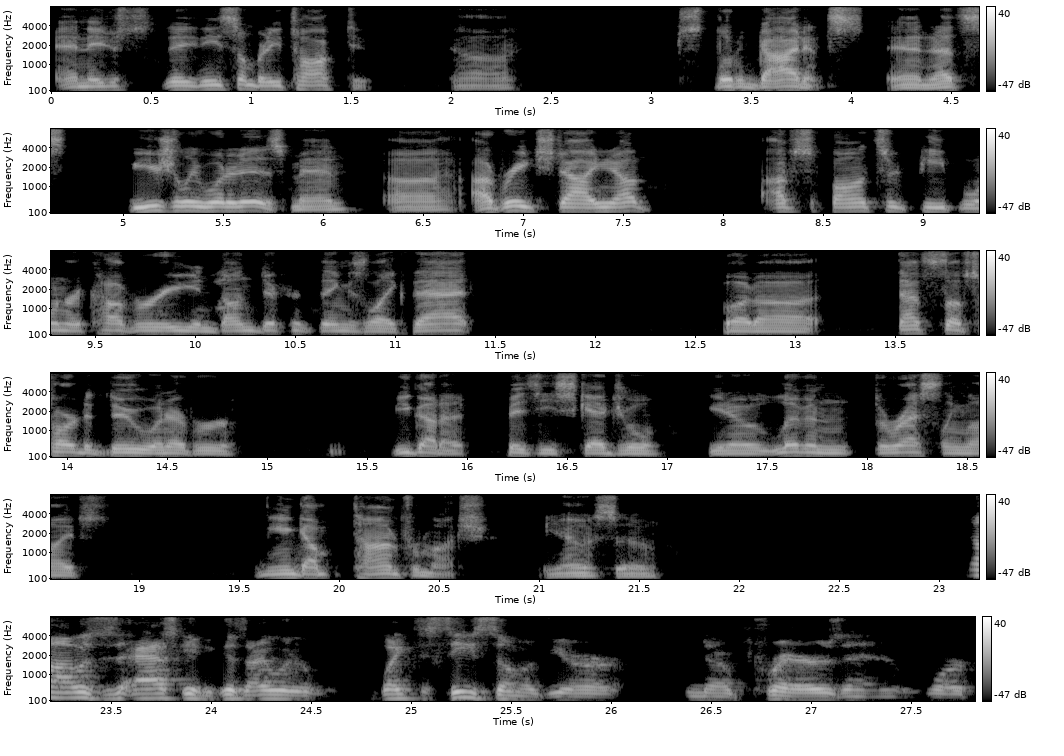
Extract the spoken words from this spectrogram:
and they just they need somebody to talk to, uh, just little guidance, and that's usually what it is, man. Uh, I've reached out, you know, I've, I've sponsored people in recovery and done different things like that, but uh, that stuff's hard to do whenever you got a busy schedule. You know, living the wrestling life, you ain't got time for much. You know, so. No, I was just asking because I would like to see some of your, you know, prayers and work.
